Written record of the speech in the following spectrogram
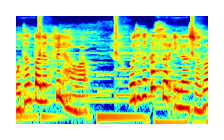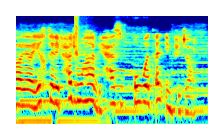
وتنطلق في الهواء وتتكسر إلى شظايا يختلف حجمها بحسب قوة الانفجار.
